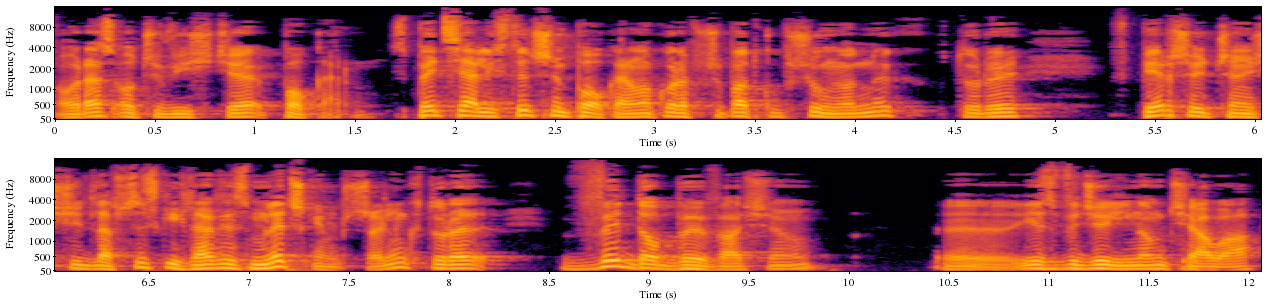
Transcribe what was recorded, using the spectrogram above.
oraz oczywiście pokarm. Specjalistyczny pokarm, akurat w przypadku pszczół miodnych, który w pierwszej części dla wszystkich larw jest mleczkiem pszczelim, które wydobywa się, y, jest wydzieliną ciała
